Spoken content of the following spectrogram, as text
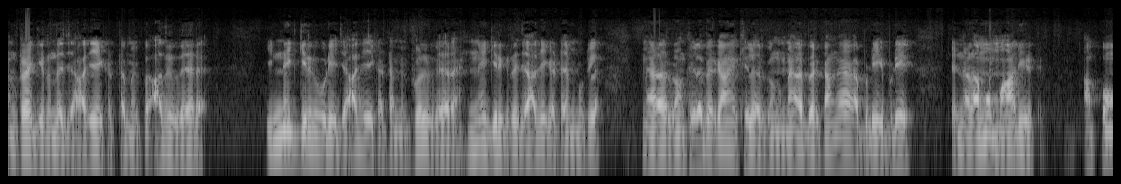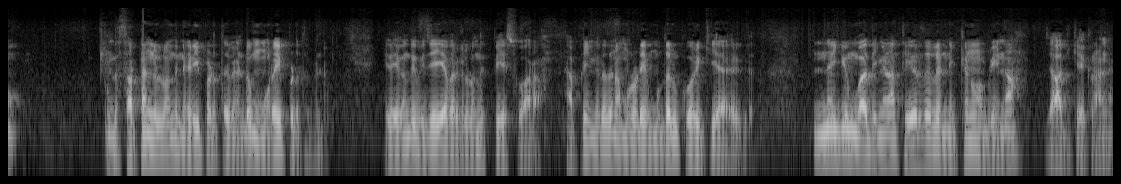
அன்றைக்கு இருந்த ஜாதிய கட்டமைப்பு அது வேறு. இன்றைக்கி இருக்கக்கூடிய ஜாதிய கட்டமைப்புகள் வேறு. இன்றைக்கி இருக்கிற ஜாதிய கட்டமைப்புகளில் மேலே இருக்கவங்க கீழே போயிருக்காங்க கீழே இருக்கவங்க மேலே போயிருக்காங்க அப்படி இப்படி என்னெல்லாமோ மாறி இருக்கு. அப்போ இந்த சட்டங்கள் வந்து நெறிப்படுத்த வேண்டும் முறைப்படுத்த வேண்டும். இதை வந்து விஜய் அவர்கள் வந்து பேசுவாரா? அப்படிங்கிறது நம்மளுடைய முதல் கோரிக்கையாக இருக்குது இன்றைக்கும் பார்த்தீங்கன்னா தேர்தலில் நிற்கணும் அப்படின்னா ஜாதி கேட்குறாங்க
